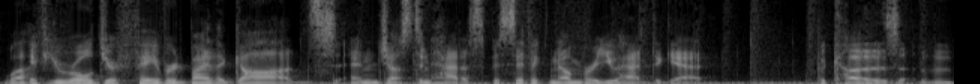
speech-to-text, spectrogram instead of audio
What? If you rolled your favored by the gods and Justin had a specific number you had to get. Because th-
